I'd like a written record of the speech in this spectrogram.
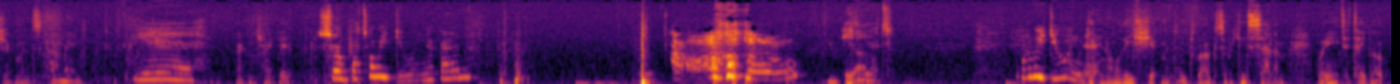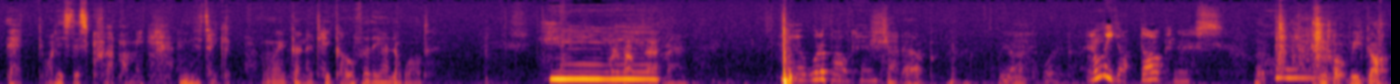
shipments come in. Yeah. Have you checked it? So what are we doing again? Oh, idiot. What are we doing We're then? getting all these shipments and drugs so we can sell them. We need to take over. eh, What is this crap on me? I need to take. We're gonna take over the underworld. Hmm. What about Hmm. that man? Yeah, what about him? Shut up. We don't have to worry about And we got darkness. Look. Look what we got.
